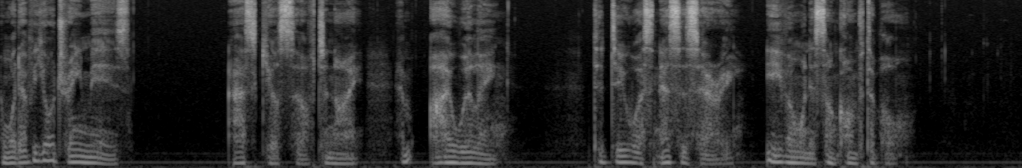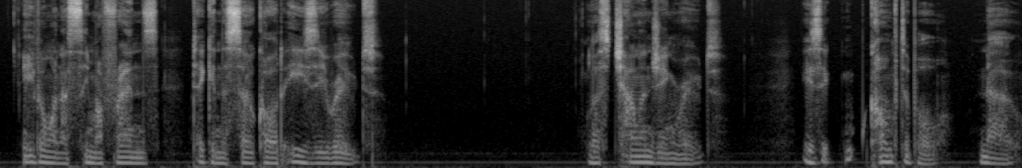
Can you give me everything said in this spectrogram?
And whatever your dream is, ask yourself tonight Am I willing to do what's necessary, even when it's uncomfortable? Even when I see my friends taking the so called easy route, less challenging route. Is it comfortable? No.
